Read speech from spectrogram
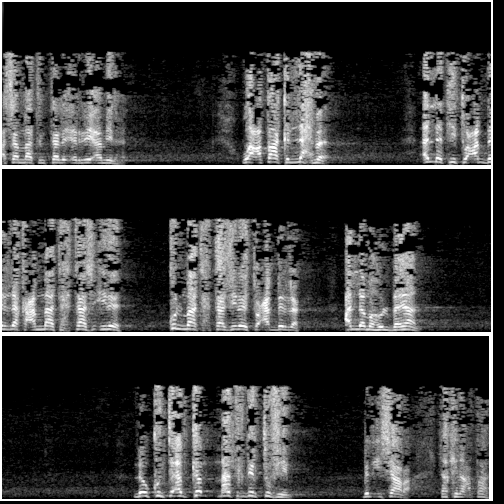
عشان ما تمتلئ الرئة منها. وأعطاك اللحمة التي تعبر لك عما تحتاج إليه. كل ما تحتاج إليه تعبر لك. علمه البيان. لو كنت أبكم ما تقدر تفهم بالإشارة لكن أعطاك.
